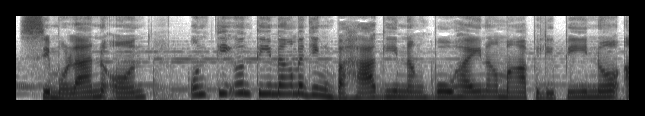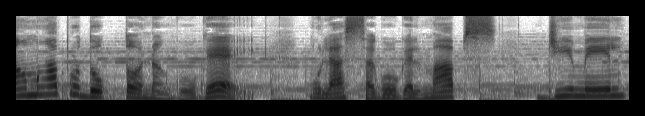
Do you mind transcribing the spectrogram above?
Simula noon, unti-unti nang naging bahagi ng buhay ng mga Pilipino ang mga produkto ng Google, mula sa Google Maps, Gmail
